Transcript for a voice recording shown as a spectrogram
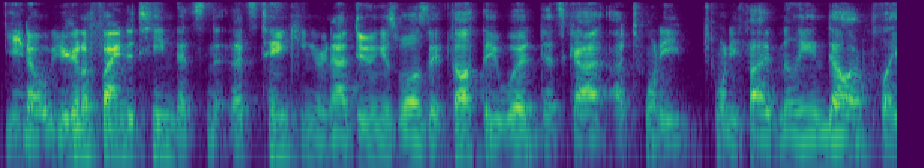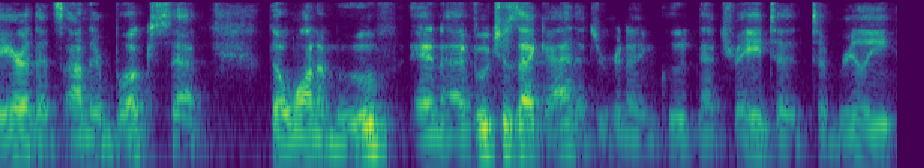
you know, you're going to find a team that's that's tanking or not doing as well as they thought they would. That's got a 20 25 million dollar player that's on their books that they'll want to move. And uh, Vooch is that guy that you're going to include in that trade to to really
